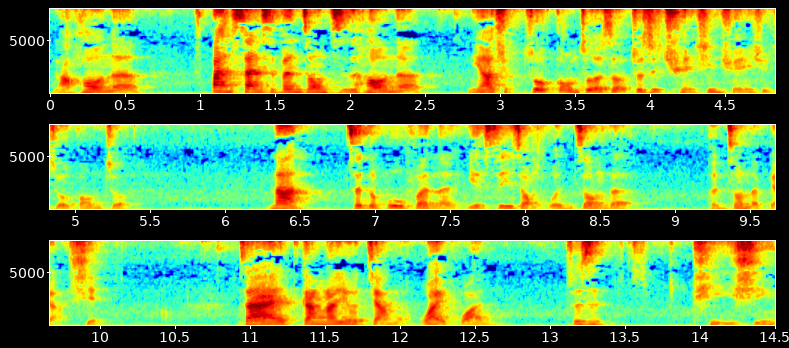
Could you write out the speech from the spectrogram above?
然后呢，半三十分钟之后呢，你要去做工作的时候，就是全心全意去做工作。那这个部分呢，也是一种稳重的稳重的表现。在刚刚有讲的外观。就是体型，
